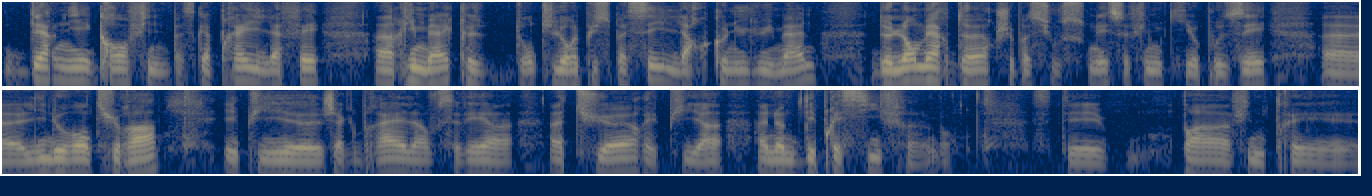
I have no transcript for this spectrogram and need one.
dernier grand film, parce qu'après il a fait un remake dont il aurait pu se passer, il l'a reconnu lui-même, de L'Emmerdeur, je ne sais pas si vous vous souvenez, ce film qui opposait euh, Lino Ventura et puis Jacques Brel, hein, vous savez, un, tueur et puis un, homme dépressif. Bon, C'était pas un film très,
